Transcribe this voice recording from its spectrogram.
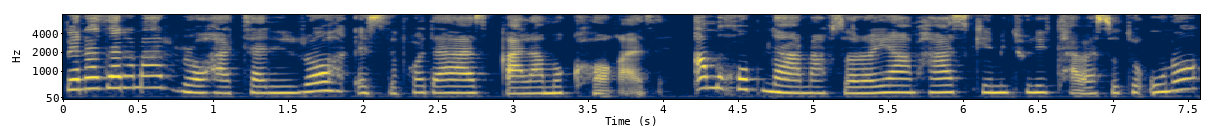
به نظر من راحت ترین راه استفاده از قلم و کاغذه. اما خب نرم افزارهایی هم هست که می‌تونید توسط اونا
